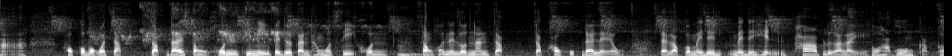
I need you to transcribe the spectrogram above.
หา เขาก็บอกว่าจับจับได้สองคนที่หนีไปด้วยกันทั้งหมดสี่คนสองคนในรถนั้นจับจับเข้าคุกได้แล้ว แต่เราก็ไม่ได้ไม่ได้เห็นภาพหรืออะไร โทรหาผู้กำกับก็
